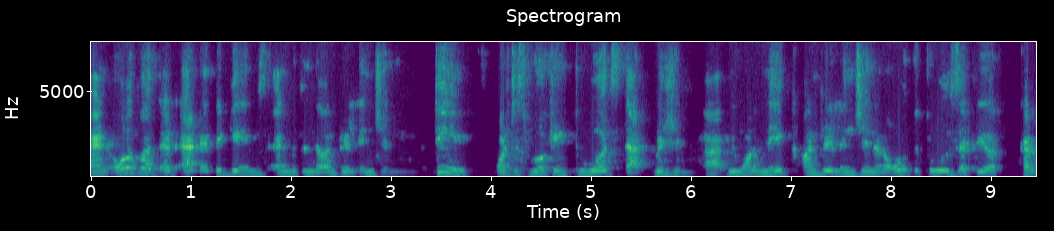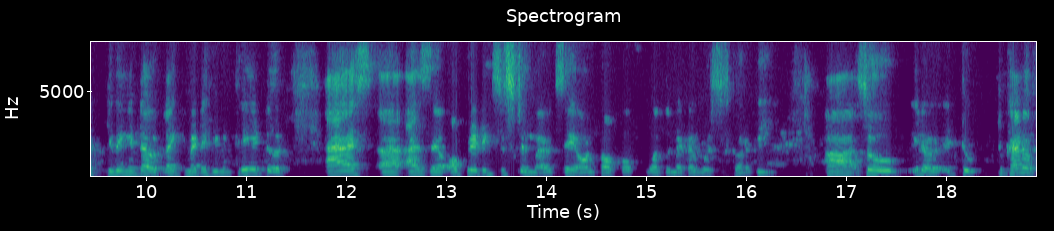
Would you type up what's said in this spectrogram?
And all of us at, at Epic Games and within the Unreal Engine team are just working towards that vision. Uh, we want to make Unreal Engine and all of the tools that we are kind of giving it out, like MetaHuman Creator, as uh, as an operating system, I would say, on top of what the metaverse is going to be. Uh, so, you know, to, to kind of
